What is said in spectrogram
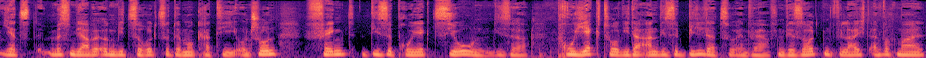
jetzt müssen wir aber irgendwie zurück zur Demokratie. Und schon fängt diese Projektion, dieser Projektor wieder an, diese Bilder zu entwerfen. Wir sollten vielleicht einfach mal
